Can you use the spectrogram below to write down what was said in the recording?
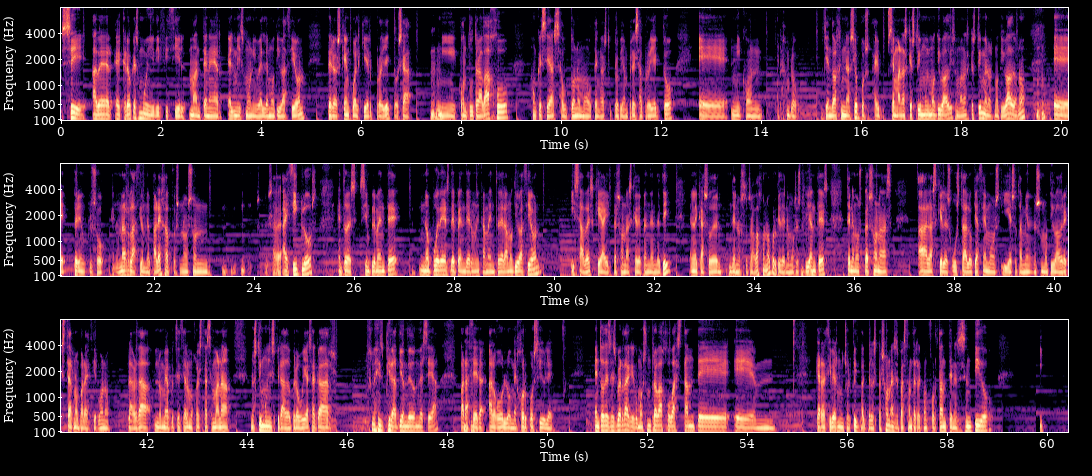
Sí, a ver, eh, creo que es muy difícil mantener el mismo nivel de motivación, pero es que en cualquier proyecto, o sea, ni con tu trabajo, aunque seas autónomo o tengas tu propia empresa, proyecto, eh, ni con, por ejemplo, yendo al gimnasio, pues hay semanas que estoy muy motivado y semanas que estoy menos motivado, ¿no? Eh, pero incluso en una relación de pareja, pues no son. hay ciclos, entonces simplemente no puedes depender únicamente de la motivación y sabes que hay personas que dependen de ti, en el caso de, nuestro trabajo, ¿no? Porque tenemos estudiantes, tenemos personas a las que les gusta lo que hacemos y eso también es un motivador externo para decir, bueno, la verdad no me apetece a lo mejor esta semana, no estoy muy inspirado, pero voy a sacar la inspiración de donde sea para hacer algo lo mejor posible. Entonces es verdad que como es un trabajo bastante... Em, que recibes mucho el feedback de las personas, es bastante reconfortante en ese sentido.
